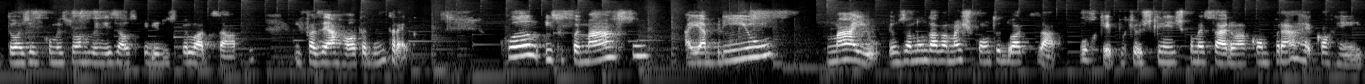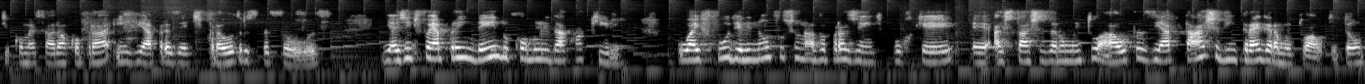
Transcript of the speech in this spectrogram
Então a gente começou a organizar os pedidos pelo WhatsApp e fazer a rota de entrega. Quando isso foi março, aí abril, maio, eu já não dava mais conta do WhatsApp. Por quê? Porque os clientes começaram a comprar recorrente, começaram a comprar e enviar presentes para outras pessoas. E a gente foi aprendendo como lidar com aquilo o iFood ele não funcionava para a gente porque é, as taxas eram muito altas e a taxa de entrega era muito alta. Então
